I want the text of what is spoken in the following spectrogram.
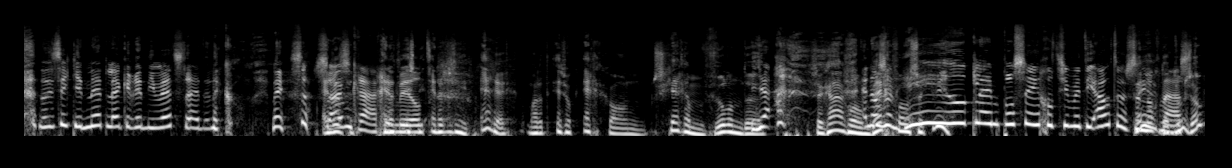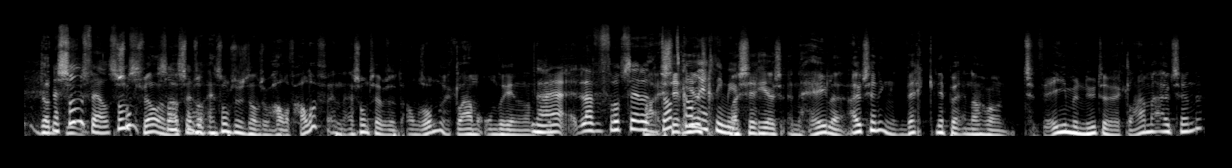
dan zit je net lekker in die wedstrijd en dan komt er ineens zo'n dat zuimkraag en in dat is beeld. niet- En dat is niet erg, maar dat is ook echt gewoon schermvullende. Ja, Ze gaan gewoon en dan weg van circuit. heel klein postzegeltje met die auto's er Nee, nog dat doen ze ook. Dat, Nou, soms wel, soms- soms wel. soms wel. En soms is het dan zo half-half. En, en soms hebben ze het andersom, de reclame onderin. En dan Nou ja, laten we vooropstellen, dat kan serieus- echt niet meer. Maar serieus, een hele uitzending wegknippen en dan gewoon twee minuten reclame uitzenden.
